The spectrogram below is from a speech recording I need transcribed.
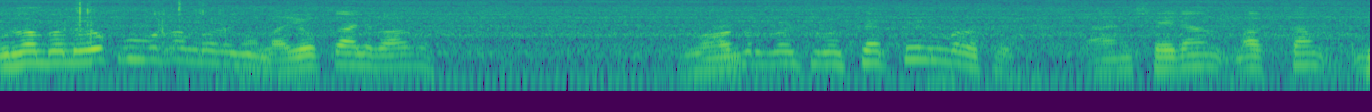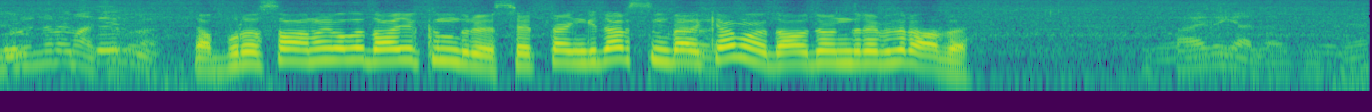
Buradan böyle yok mu buradan böyle gidiyor? Valla yok galiba abi. Vardır belki burası set değil mi burası? Yani şeyden baksam görünür mü acaba? değil mi? Ya burası ana yola daha yakın duruyor. Setten gidersin belki ama daha döndürebilir abi. Kayda geldi az önce.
